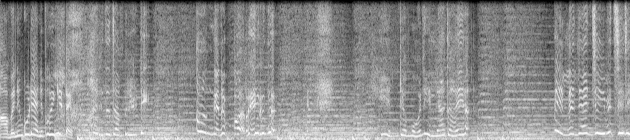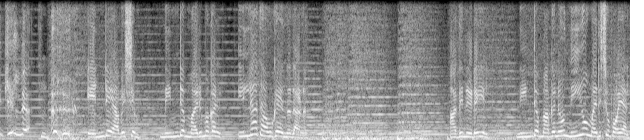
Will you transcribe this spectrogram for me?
അവനും കൂടി അനുഭവിക്കട്ടെ. അരുത് തമ്പുരാട്ടി. അങ്ങനെ പറയരുത്. എന്റെ മോൻ ഇല്ലാതായ പിന്നെ ഞാൻ ജീവിച്ചിരിക്കില്ല. എന്റെ ആവശ്യം നിന്റെ മരുമകൾ ഇല്ലാതാവുക എന്നതാണ്. അതിനിടയിൽ നിന്റെ മകനോ നീയോ മരിച്ചു പോയാൽ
